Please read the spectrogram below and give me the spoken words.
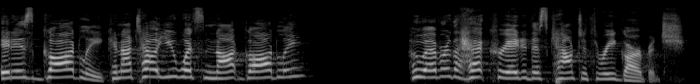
It is godly. Can I tell you what's not godly? Whoever the heck created this count to three garbage.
